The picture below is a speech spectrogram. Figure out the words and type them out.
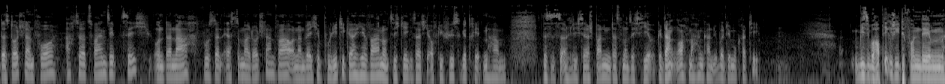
das Deutschland vor 1872 und danach, wo es dann das erste Mal Deutschland war und dann welche Politiker hier waren und sich gegenseitig auf die Füße getreten haben. Das ist eigentlich sehr spannend, dass man sich hier Gedanken auch machen kann über Demokratie. Wie ist überhaupt die Geschichte von dem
